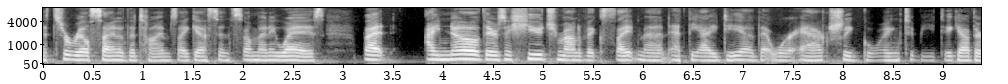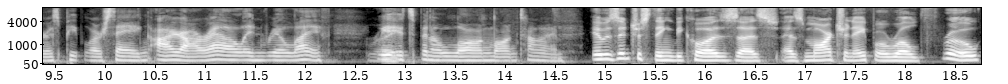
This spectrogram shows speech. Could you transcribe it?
it's a real sign of the times, I guess, in so many ways. But I know there's a huge amount of excitement at the idea that we're actually going to be together, as people are saying, IRL in real life. Right. We, it's been a long, long time. It was interesting because as as March and April rolled through,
